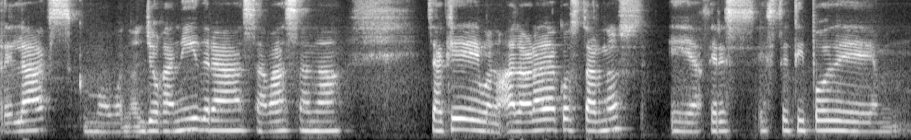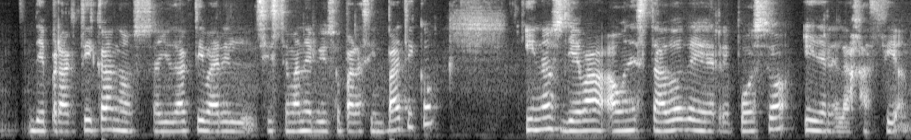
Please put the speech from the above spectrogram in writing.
relax, como bueno, yoga nidra, savasana, ya que bueno, a la hora de acostarnos, eh, hacer este tipo de, de práctica nos ayuda a activar el sistema nervioso parasimpático y nos lleva a un estado de reposo y de relajación.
